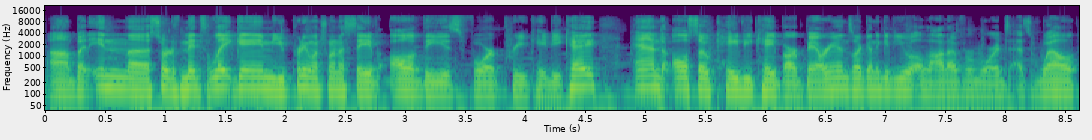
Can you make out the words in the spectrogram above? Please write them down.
Uh, but in the sort of mid to late game you pretty much want to save all of these for pre kvk and also kvk barbarians are going to give you a lot of rewards as well.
